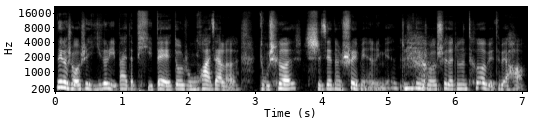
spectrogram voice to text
那个时候是一个礼拜的疲惫都融化在了堵车时间的睡眠里面，就是那个时候睡得真的特别特别好，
